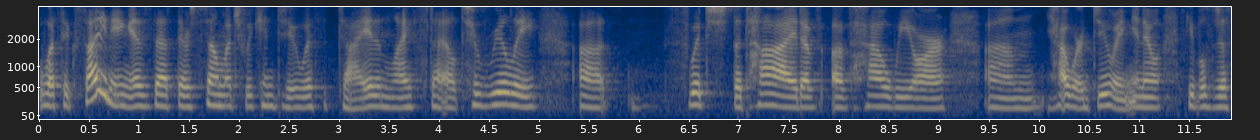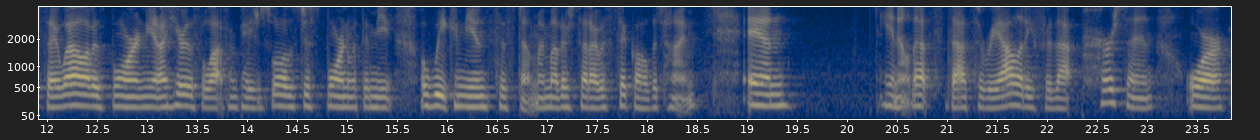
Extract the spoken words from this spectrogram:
what's exciting is that there's so much we can do with diet and lifestyle to really uh, switch the tide of, of how we are, um, how we're doing. You know, people just say, well, I was born, you know, I hear this a lot from patients, well, I was just born with a, a weak immune system. My mother said I was sick all the time. And, you know, that's, that's a reality for that person. Or,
